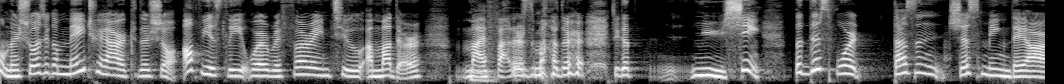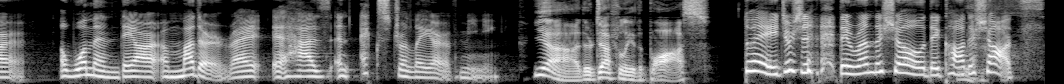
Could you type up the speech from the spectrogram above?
我们说这个 matriarch 的时候，obviously we're referring to a mother, my father's mother，这个女性。But this word doesn't just mean they are a woman, they are a mother, right? It has an extra layer of meaning. Yeah, they're definitely the boss. 对，就是 they run the show, they call the shots.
